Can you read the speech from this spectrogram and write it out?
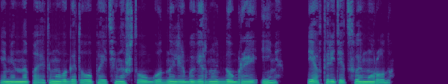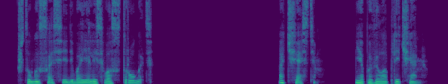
Именно поэтому вы готовы пойти на что угодно, лишь бы вернуть доброе имя и авторитет своему роду, чтобы соседи боялись вас трогать. Отчасти. Я повела плечами.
